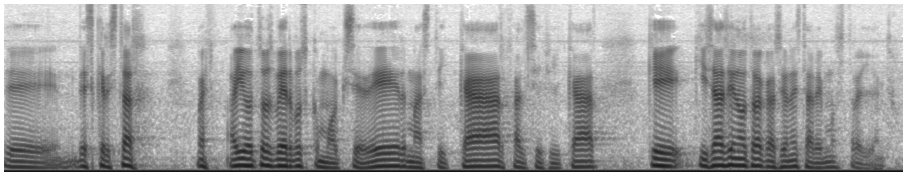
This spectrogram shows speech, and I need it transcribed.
eh, descrestar bueno, hay otros verbos como exceder, masticar, falsificar, que quizás en otra ocasión estaremos trayendo.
